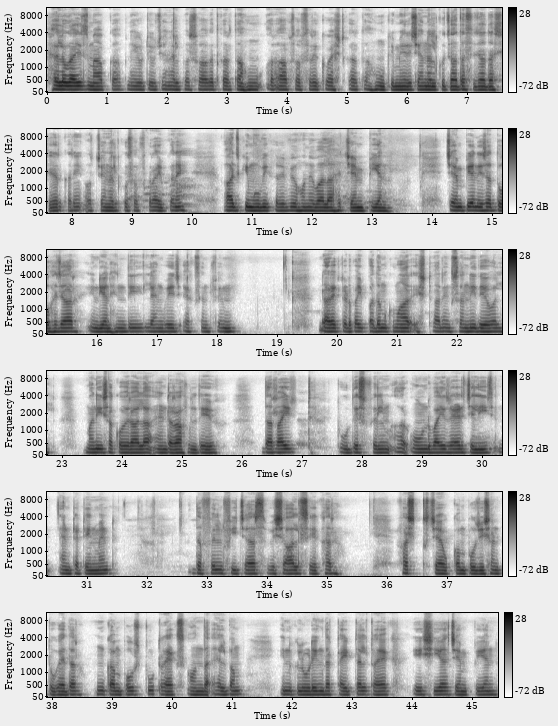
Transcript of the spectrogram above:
हेलो गाइस मैं आपका अपने यूट्यूब चैनल पर स्वागत करता हूं और आप सबसे रिक्वेस्ट करता हूं कि मेरे चैनल को ज़्यादा से ज़्यादा शेयर करें और चैनल को सब्सक्राइब करें आज की मूवी का रिव्यू होने वाला है Champion Champion is a 2000 Indian Hindi language action film directed by Padam Kumar starring Sunny Deol Manisha Koirala and Rahul Dev the right to this film are owned by Red Chillies Entertainment. The film features Vishal Sekhar. First composition together, who composed two tracks on the album, including the title track Asia Champion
